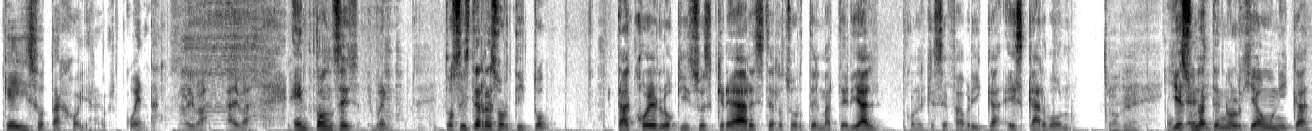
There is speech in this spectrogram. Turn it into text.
¿qué hizo Tag Heuer? A ver, cuéntanos. Ahí va, ahí va. Entonces, bueno, entonces este resortito, Tag Heuer lo que hizo es crear este resorte, el material con el que se fabrica es carbono. Y es una tecnología única.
